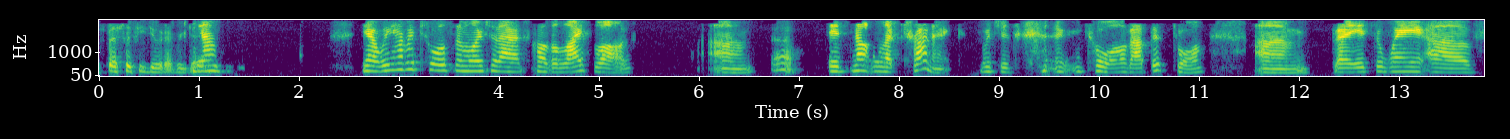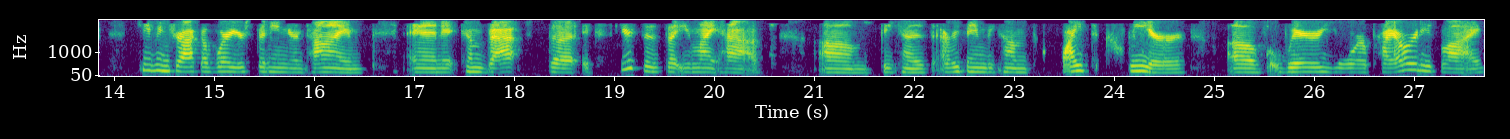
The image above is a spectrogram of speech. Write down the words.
especially if you do it every day. Yeah. Yeah, we have a tool similar to that. It's called the Life Log. Um, Oh, it's not electronic, which is cool about this tool. Um, but it's a way of keeping track of where you're spending your time, and it combats the excuses that you might have um, because everything becomes quite clear of where your priorities lie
